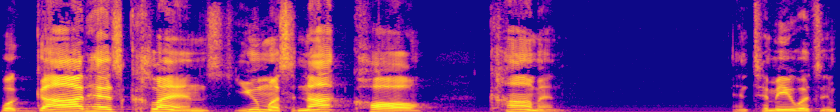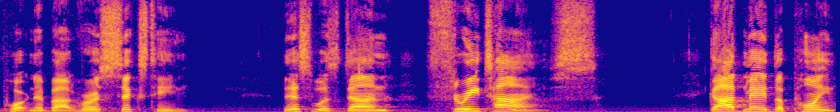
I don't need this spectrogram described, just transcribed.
What God has cleansed, you must not call common. And to me, what's important about verse 16, this was done three times. God made the point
